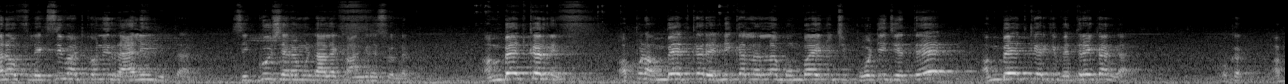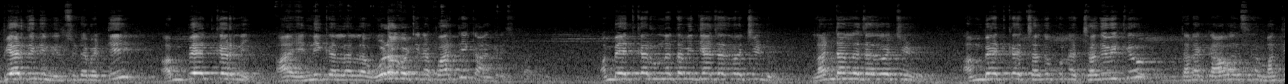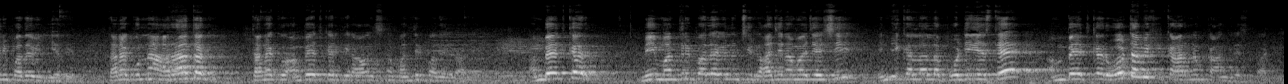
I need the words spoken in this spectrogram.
అనో ఫ్లెక్సీ పట్టుకొని ర్యాలీ ఇస్తారు. సిగ్గు శరం ఉండాలి కాంగ్రెస్ వాళ్ళకి. అంబేద్కర్ని అప్పుడు అంబేద్కర్ ఎన్నికలలో ముంబై నుంచి పోటీ చేస్తే అంబేద్కర్కి వ్యతిరేకంగా ఒక అభ్యర్థిని నిల్చుండబెట్టి అంబేద్కర్ని ఆ ఎన్నికలలో ఓడగొట్టిన పార్టీ కాంగ్రెస్ పార్టీ. అంబేద్కర్ ఉన్నత విద్య చదివచ్చిండు లండన్లో చదివచ్చిండు. అంబేద్కర్ చదువుకున్న చదువుకు తనకు కావాల్సిన మంత్రి పదవి ఇవ్వలేదు తనకున్న అర్హతకు తనకు అంబేద్కర్కి రావాల్సిన మంత్రి పదవి రాలేదు. అంబేద్కర్ మీ మంత్రి పదవి నుంచి రాజీనామా చేసి ఎన్నికలలో పోటీ చేస్తే అంబేద్కర్ ఓటమికి కారణం కాంగ్రెస్ పార్టీ.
